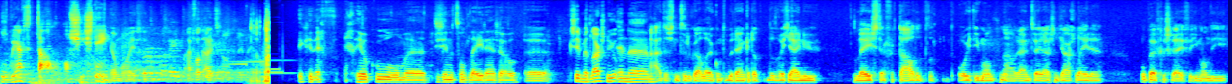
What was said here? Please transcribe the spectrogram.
hoe werkt taal als systeem. Heel mooi is het. Hij valt uit. Ik vind het echt, echt heel cool om die zinnen te ontleden en zo. Ik zit met Lars nu en... eh, nou, het is natuurlijk wel leuk om te bedenken dat, dat wat jij nu leest en vertaalt, dat, dat ooit iemand nou, ruim 2000 jaar geleden op heeft geschreven. Iemand die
